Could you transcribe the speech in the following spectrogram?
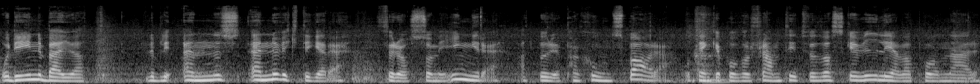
Och det innebär ju att det blir ännu, ännu viktigare för oss som är yngre att börja pensionsspara och tänka på vår framtid. För vad ska vi leva på när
